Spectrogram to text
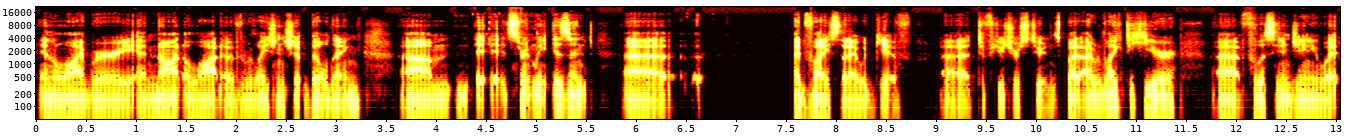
in the library and not a lot of relationship building. Um, it, it certainly isn't uh, advice that I would give uh, to future students, but I would like to hear uh, Felicity and Jayani what.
